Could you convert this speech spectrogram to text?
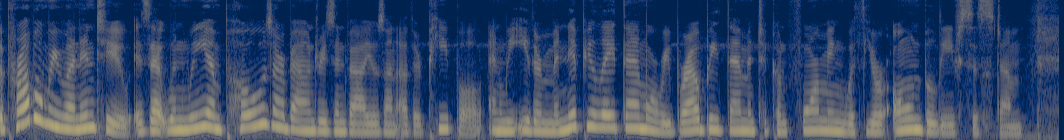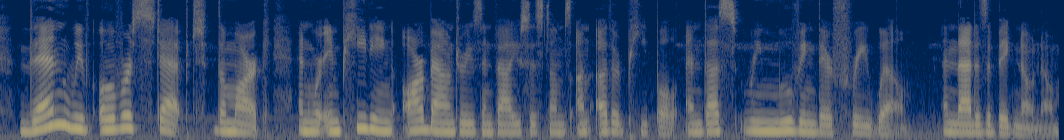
The problem we run into is that when we impose our boundaries and values on other people and we either manipulate them or we browbeat them into conforming with your own belief system, then we've overstepped the mark and we're impeding our boundaries and value systems on other people and thus removing their free will. And that is a big no no.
